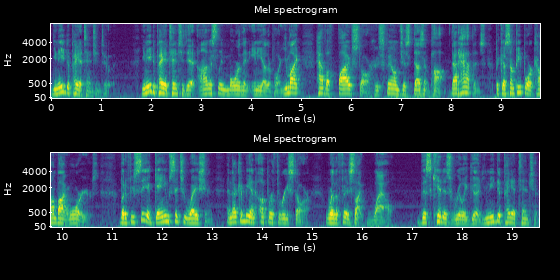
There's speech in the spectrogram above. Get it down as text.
You need to pay attention to it you need to pay attention to it honestly more than any other point. You might have a five star whose film just doesn't pop. That happens because some people are combat warriors. But if you see a game situation and there can be an upper three star where the it's like, wow, this kid is really good. You need to pay attention.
